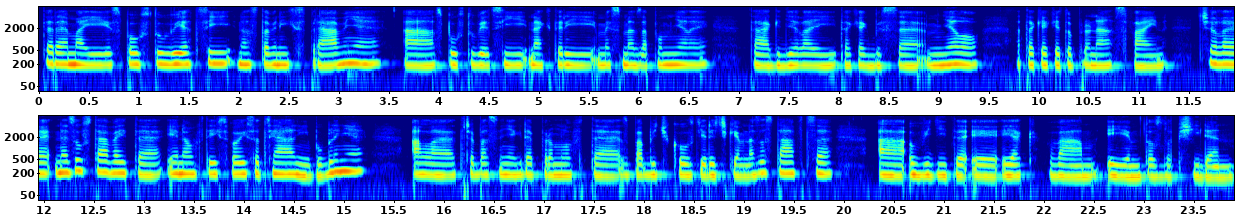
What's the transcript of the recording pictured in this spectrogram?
které mají spoustu věcí nastavených správně a spoustu věcí, na které my jsme zapomněli, tak dělají tak, jak by se mělo a tak, jak je to pro nás fajn. Čili nezůstávejte jenom v té svojí sociální bublině, ale třeba si někde promluvte s babičkou, s dědečkem na zastávce a uvidíte i, jak vám i jim to zlepší den.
